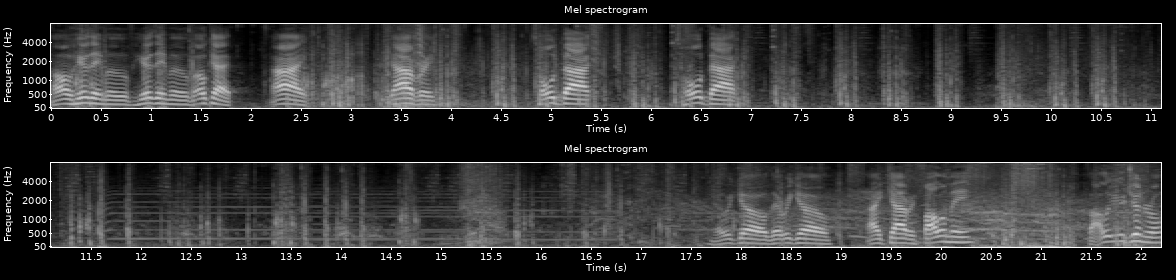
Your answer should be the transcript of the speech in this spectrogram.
Oh, here they move. Here they move. Okay. Alright. Cavalry. Let's hold back. Let's hold back. There we go. There we go. Alright, cavalry. Follow me. Follow your general.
